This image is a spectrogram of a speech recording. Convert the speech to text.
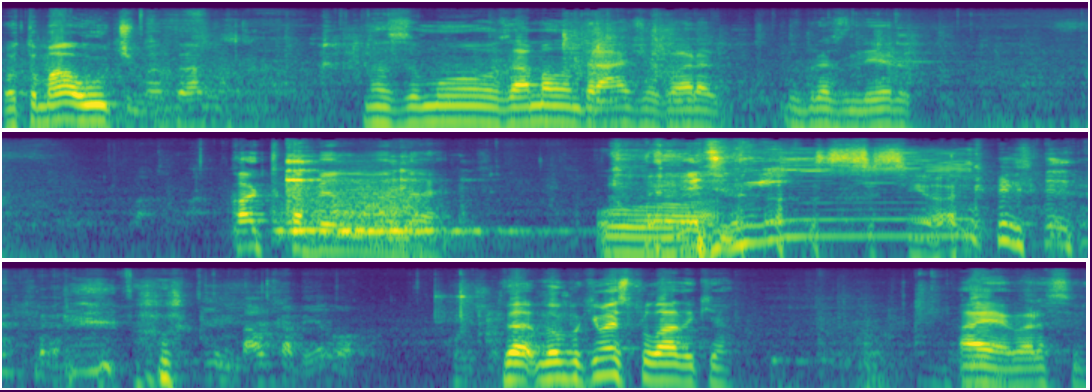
Vou tomar a última, tá? Nós vamos usar a malandragem agora do brasileiro. Corta o cabelo do André. O... Nossa senhora. Pintar o cabelo, ó. Vamos um pouquinho mais pro lado aqui, ó. Ah, é, agora sim.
